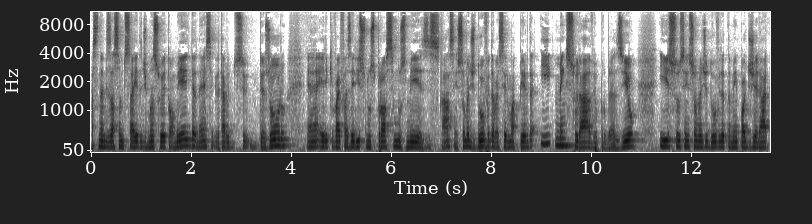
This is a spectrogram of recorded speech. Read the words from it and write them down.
a sinalização de saída de Mansueto Almeida, né, secretário do Tesouro, é ele que vai fazer isso nos próximos meses. Tá? Sem sombra de dúvida, vai ser uma perda imensurável para o Brasil. E isso, sem sombra de dúvida, também pode gerar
